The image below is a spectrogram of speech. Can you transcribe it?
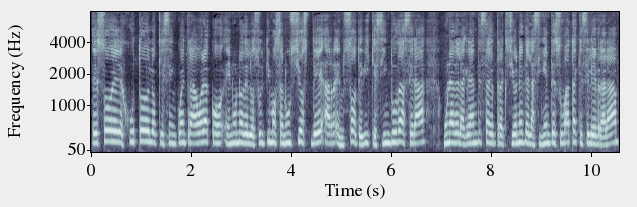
eso es justo lo que se encuentra ahora en uno de los últimos anuncios de Sotheby's, que sin duda será una de las grandes atracciones de la siguiente subasta que celebrará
